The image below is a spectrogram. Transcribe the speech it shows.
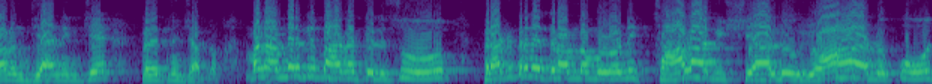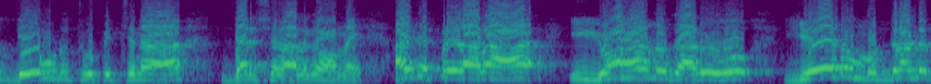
మనం ధ్యానించే ప్రయత్నం చేద్దాం. మన అందరికీ బాగా తెలుసు ప్రకటన గ్రంథంలోని చాలా విషయాలు యోహానుకు దేవుడు చూపించిన దర్శనాలుగా ఉన్నాయి. అయితే ప్రియులారా ఈ యోహాను గారు ఏడు ముద్రలు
